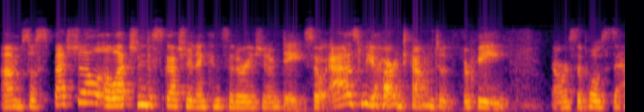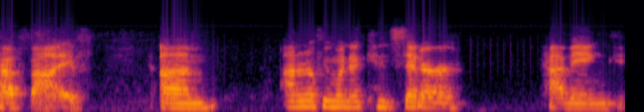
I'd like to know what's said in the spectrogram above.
Um, so special election discussion and consideration of date. So as we are down to three and we're supposed to have five, um, I don't know if we want to consider having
